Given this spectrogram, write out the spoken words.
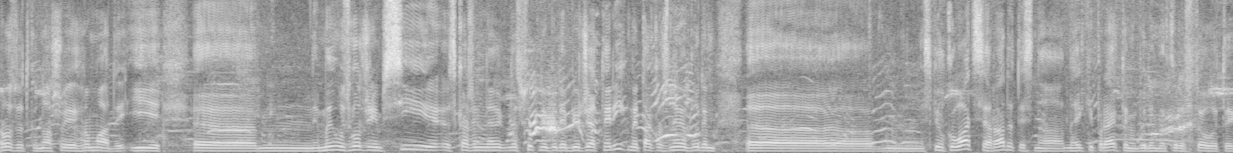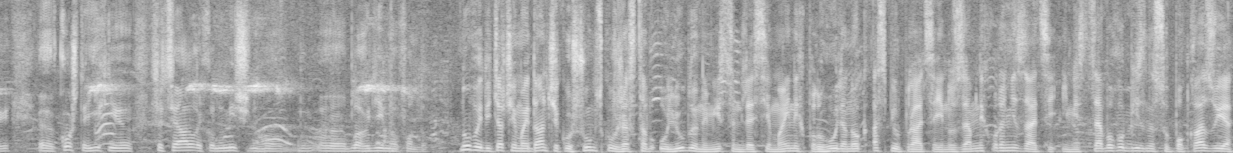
розвитку нашої громади. І е, ми узгоджуємо всі, скажімо, на- наступний буде бюджетний рік. Ми також з ними будемо е, спілкуватися, радитись на, на які проекти ми будемо використовувати е, кошти їхнього соціал-економічного е, благодійного фонду. Новий дитячий майданчик у Шумську вже став улюбленим місцем для сімейних прогулянок, а співпраця іноземних організацій і місцевого бізнесу показує,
